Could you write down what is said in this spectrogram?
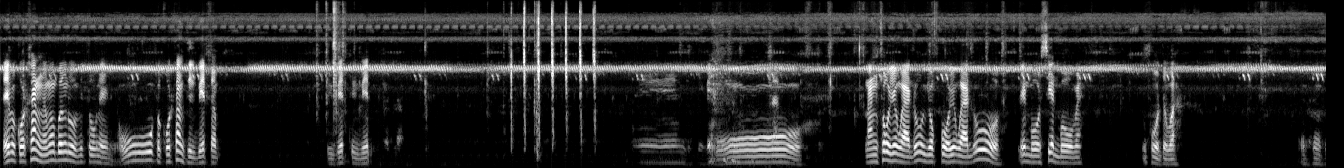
เดี๋ปรากฏข้างหน่อยมาเบิ้งดูเป็นตัวไหนโอ้ปรากฏข้างถือเบ็ดครับถือเบ็ดถือเบ็ด เอ้ยเด็ก โอ้นั่ งโชว์จังแหวะดูยกโปจังแหวะดูเล่นโบเซียนโบไหมดูโผล่ตัววะโอ้โหโห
